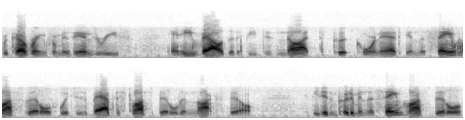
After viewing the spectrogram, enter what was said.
recovering from his injuries, and he vowed that if he did not put Cornette in the same hospital, which is Baptist Hospital in Knoxville, if he didn't put him in the same hospital,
